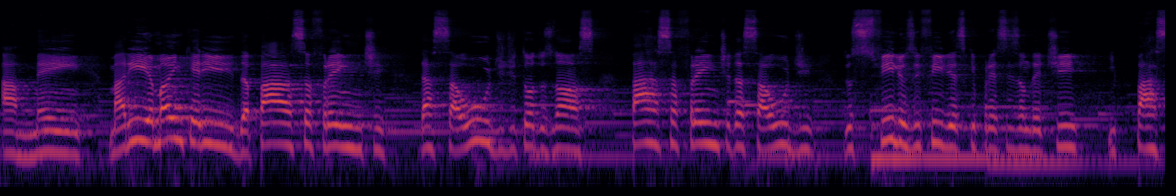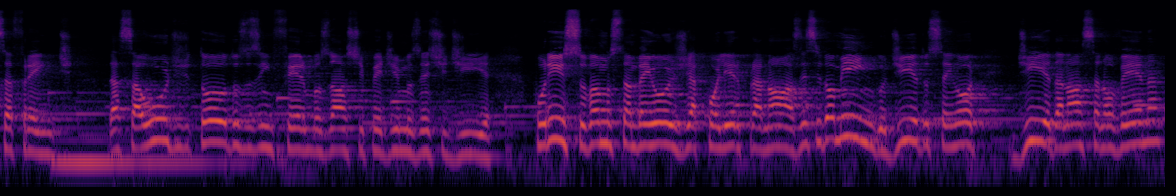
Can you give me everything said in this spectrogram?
Amém. Maria, Mãe querida, passa à frente da saúde de todos nós, passa à frente da saúde dos filhos e filhas que precisam de Ti e passa à frente. Da saúde de todos os enfermos, nós te pedimos neste dia. Por isso, vamos também hoje acolher para nós, nesse domingo, dia do Senhor, dia da nossa novena,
